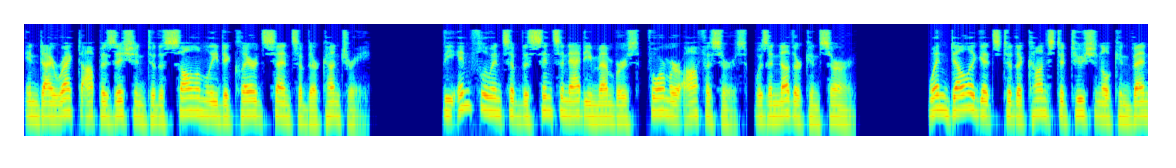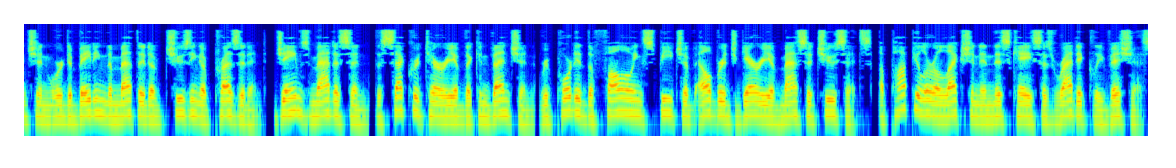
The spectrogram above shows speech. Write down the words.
in direct opposition to the solemnly declared sense of their country. The influence of the Cincinnati members, former officers, was another concern. When delegates to the Constitutional Convention were debating the method of choosing a president, James Madison the secretary of the convention reported the following speech of Elbridge Gerry of Massachusetts, a popular election in this case is radically vicious.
